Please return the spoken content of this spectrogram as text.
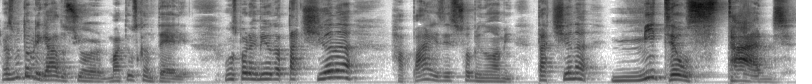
Mas muito obrigado, senhor Matheus Cantelli. Vamos para o e-mail da Tatiana. Rapaz, esse sobrenome. Tatiana Mittelstad.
